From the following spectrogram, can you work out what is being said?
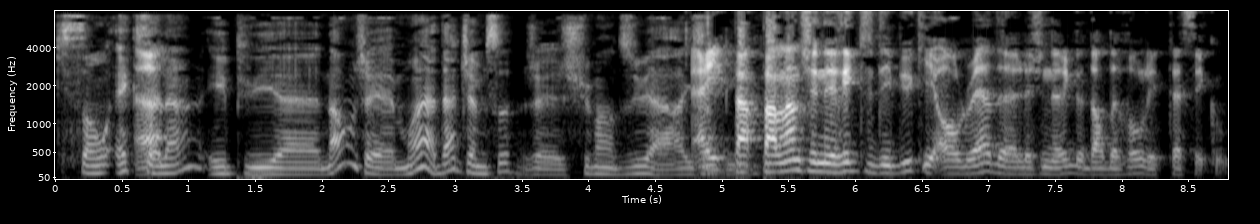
qui sont excellents. Et puis, euh, non, je, moi, à date, j'aime ça. Je, je suis vendu à Ice hey, par- parlant de générique du début qui est All Red, euh, le générique de Daredevil est assez cool.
